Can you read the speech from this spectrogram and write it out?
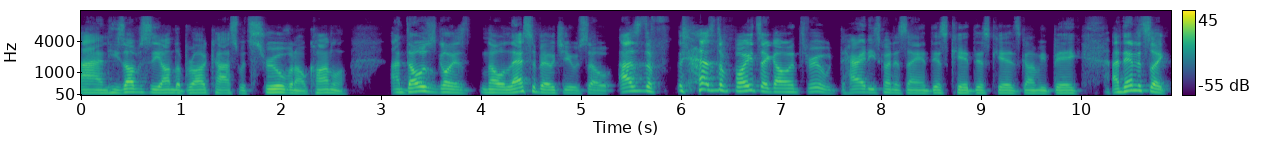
and he's obviously on the broadcast with Struve and O'Connell. And those guys know less about you. So as the as the fights are going through, Hardy's kind of saying, "This kid, this kid's gonna be big." And then it's like,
